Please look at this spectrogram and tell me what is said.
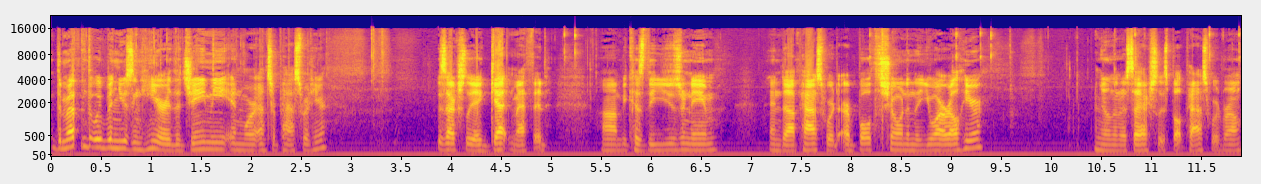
the method that we've been using here, the Jamie and we're enter password here, is actually a get method um, because the username and uh, password are both shown in the URL here. You'll notice I actually spelled password wrong.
